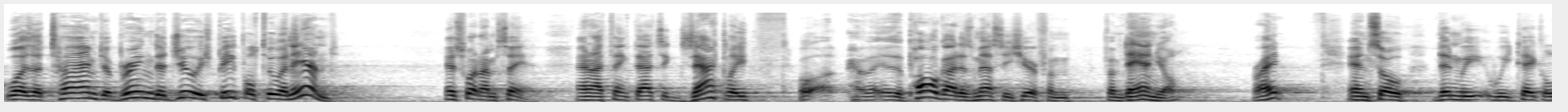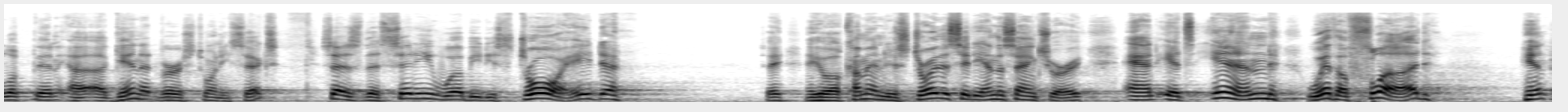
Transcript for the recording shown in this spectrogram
was a time to bring the Jewish people to an end. That's what I'm saying. And I think that's exactly, well, Paul got his message here from, from Daniel, right? And so then we, we take a look then uh, again at verse 26 says the city will be destroyed. See, he will come in and destroy the city and the sanctuary, and its end with a flood. Hint,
